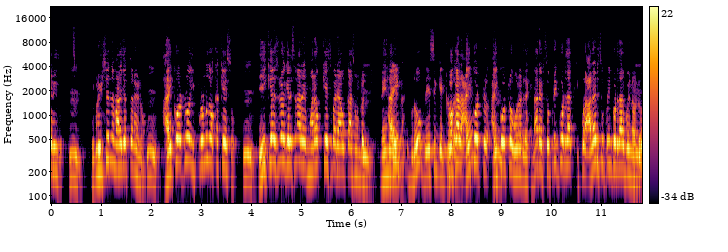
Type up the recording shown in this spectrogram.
తెలియదు ఇప్పుడు విషయం మళ్ళీ చెప్తాను నేను. హైకోర్టులో ఇప్పుడున్నది ఒక కేసు. ఈ కేసులో గెలిచినా రేపు మరొక కేసు పడే అవకాశం ఉండొచ్చు. నేను. ఇప్పుడు బేసిక్ ఒకవేళ హైకోర్టు హైకోర్టులో ఊరటి దక్కినా రేపు సుప్రీంకోర్టు దాకా ఇప్పుడు ఆల్రెడీ సుప్రీంకోర్టు దాకా పోయిన వాళ్ళు.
